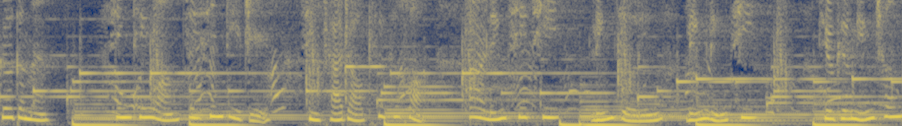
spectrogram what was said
哥哥们，倾听网最新地址，请查找 QQ 号二零七七零九零零零七。QQ 名称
